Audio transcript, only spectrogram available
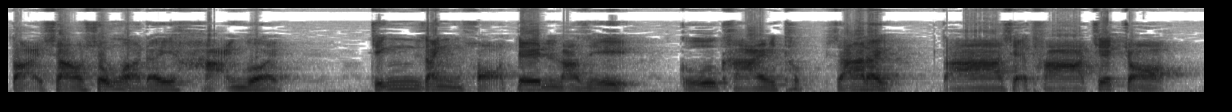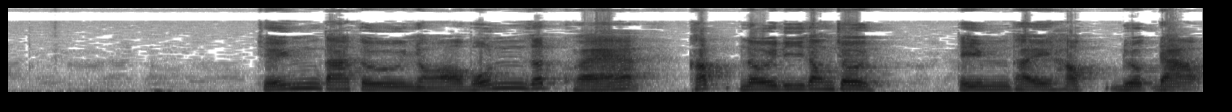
tại sao sống ở đây hại người? Chính danh họ tên là gì? Cứ khai thật ra đây, ta sẽ thả chết cho. Chính ta từ nhỏ vốn rất khỏe, khắp nơi đi rong chơi, tìm thầy học được đạo,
